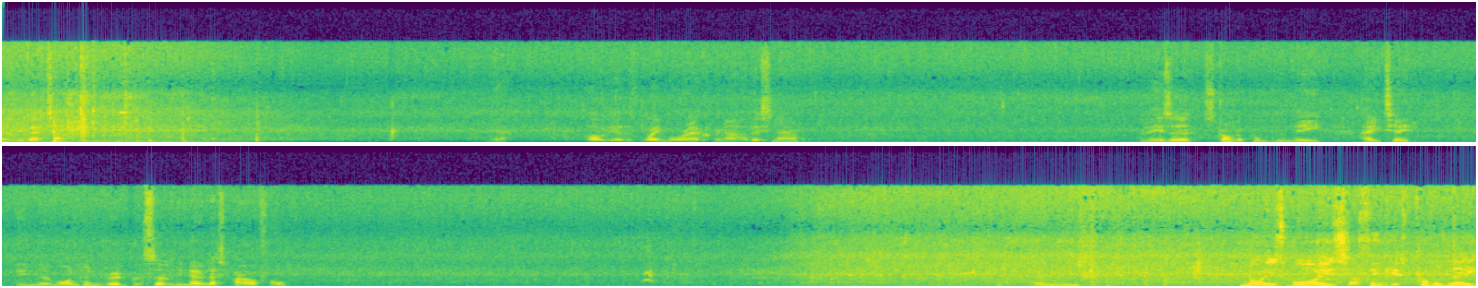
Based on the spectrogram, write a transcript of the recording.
Definitely better. Yeah. Oh yeah, there's way more air coming out of this now. But it is a stronger pump than the 80 in the 100, but certainly no less powerful. Um, and noise wise, I think it's probably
